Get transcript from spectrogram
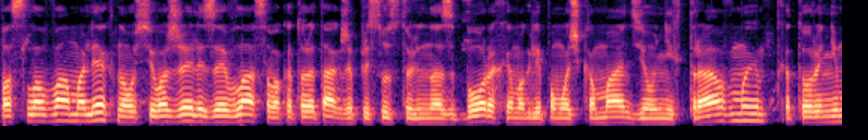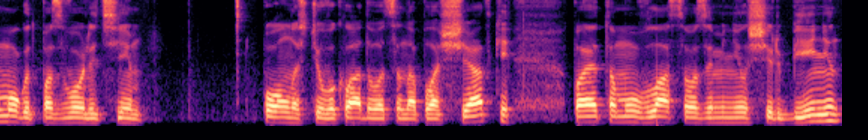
По словам Олега, у Севажелеза и Власова, которые также присутствовали на сборах и могли помочь команде, у них травмы, которые не могут позволить им полностью выкладываться на площадке. Поэтому Власова заменил Щербинин.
